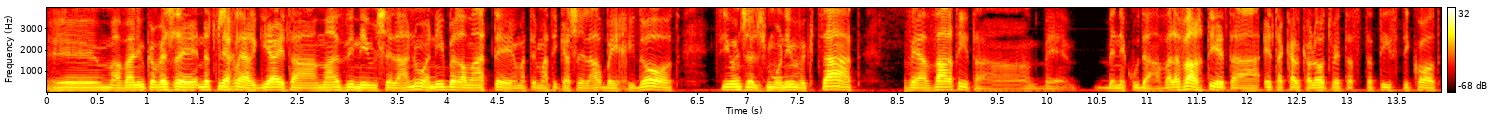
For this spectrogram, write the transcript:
אמ, אבל אני מקווה שנצליח להרגיע את המאזינים שלנו. אני ברמת אה, מתמטיקה של ארבע יחידות, ציון של 80 וקצת, ועברתי את ה... ב... בנקודה, אבל עברתי את, ה... את הכלכלות ואת הסטטיסטיקות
